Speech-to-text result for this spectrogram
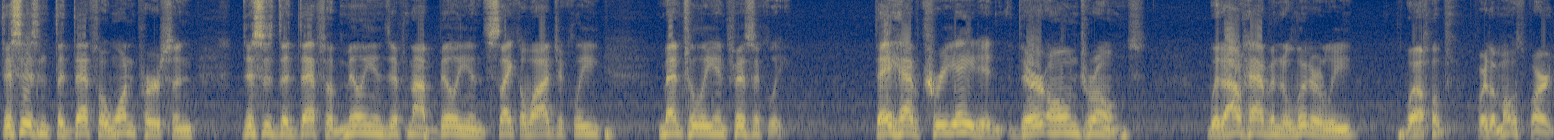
this isn't the death of one person. This is the death of millions, if not billions, psychologically, mentally, and physically. They have created their own drones without having to literally, well, for the most part,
